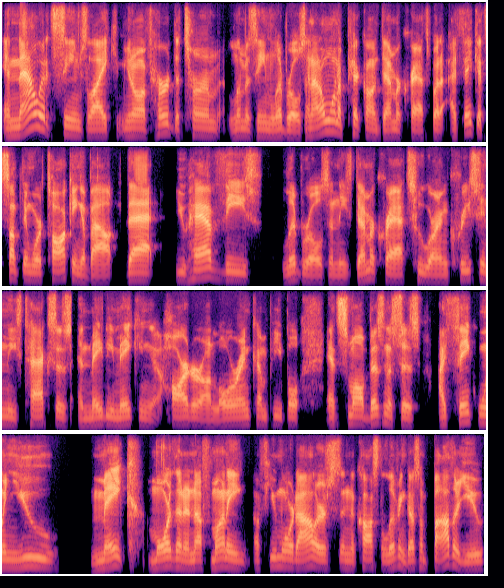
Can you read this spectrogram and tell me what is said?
And now it seems like you know i've heard the term limousine liberals and i don't want to pick on democrats but i think it's something worth talking about that you have these liberals and these Democrats who are increasing these taxes and maybe making it harder on lower income people and small businesses. I think when you make more than enough money, a few more dollars in the cost of living doesn't bother you,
